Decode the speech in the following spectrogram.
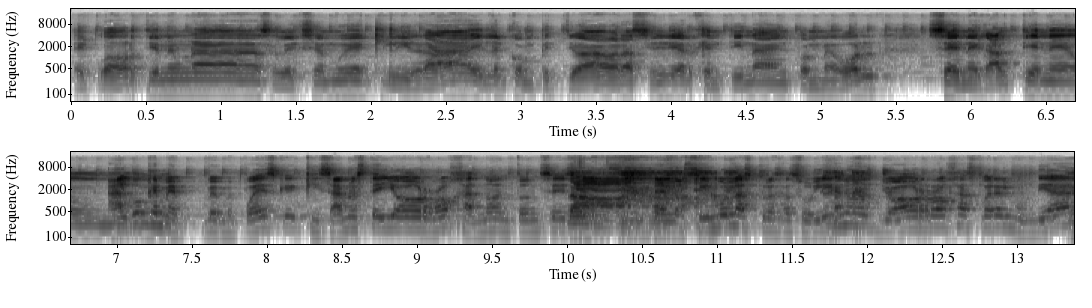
Ecuador tiene una selección muy equilibrada y le compitió a Brasil y Argentina en Conmebol. Senegal tiene un... Algo que me, me puede es que quizá no esté Joao Rojas, ¿no? Entonces, No. de los símbolos cruzazulinos, Joao Rojas fuera el mundial.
